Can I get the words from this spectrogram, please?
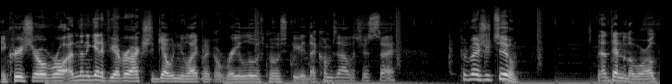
Increase your overall. And then again, if you ever actually get one you like, like a Ray Lewis most feared that comes out, let's just say, put a measure two. Not the end of the world.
